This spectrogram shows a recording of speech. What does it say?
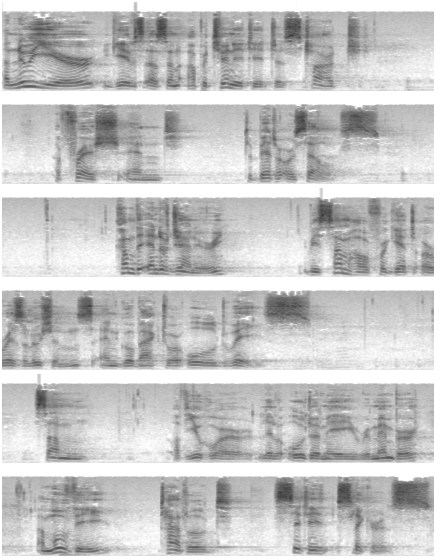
A new year gives us an opportunity to start afresh and to better ourselves. Come the end of January, we somehow forget our resolutions and go back to our old ways. Some of you who are a little older may remember a movie titled City Slickers.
